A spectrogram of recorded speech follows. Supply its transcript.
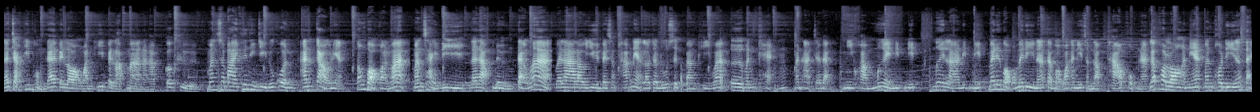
และจากที่ผมได้ไปลองวันที่ไปรับมานะครับก็คือมันสบายขึ้นจริง ๆ ทุกคนอันเก่าเนี่ยต้องบอกก่อนว่ามันใส่ดีระดับหนึ่งแต่ว่าเวลาเรายืนไปสักพักเนี่ยเราจะรู้สึกบางทีว่า เออมันแข็งมันอาจจะแบบมีความเมื่อยนิดๆเมื่อยล้านิดๆไม่ได้บอกว่าไม่ดีนะ แต่บอกว่าอันนี้สำหรับเท้าผมนะ แล้วพอลองอันเนี้ยมันพอดีตั้งแต่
